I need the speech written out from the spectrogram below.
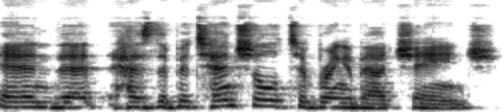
and that has the potential to bring about change.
